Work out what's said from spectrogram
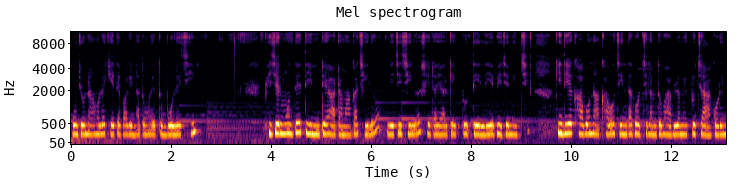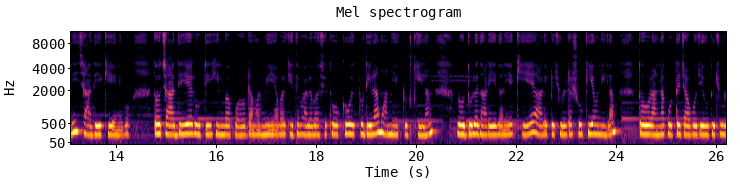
পুজো না হলে খেতে পারি না, তোমাদের তো বলেছি। ফ্রিজের মধ্যে তিনটে আটা মাখা ছিল, লিচি ছিল, সেটাই আর কি একটু তেল দিয়ে ভেজে নিচ্ছি। কী দিয়ে খাব, না খাব চিন্তা করছিলাম তো ভাবলাম একটু চা করে নিই, চা দিয়ে খেয়ে নেব। তো চা দিয়ে রুটি কিংবা পরোটা আমার মেয়ে আবার খেতে ভালোবাসে, তো ওকেও একটু দিলাম, আমি একটু খেলাম। রোদ্দুরে দাঁড়িয়ে দাঁড়িয়ে খেয়ে আর একটু চুলটা শুকিয়েও নিলাম। তো রান্না করতে যাব, যেহেতু চুল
